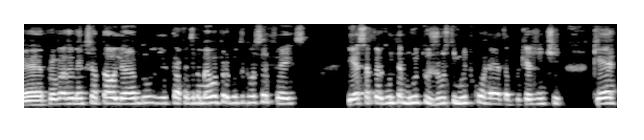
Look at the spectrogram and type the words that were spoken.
é, provavelmente já está olhando e está fazendo a mesma pergunta que você fez. E essa pergunta é muito justa e muito correta, porque a gente quer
